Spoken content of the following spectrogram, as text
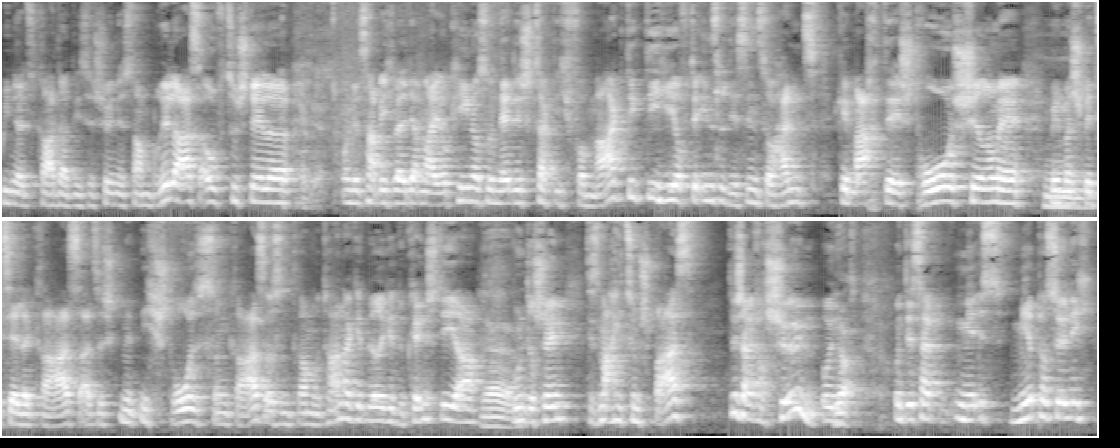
bin jetzt gerade da, diese schöne Sambrillas aufzustellen. Und jetzt habe ich, weil der Mallorquiner so nett ist, gesagt, ich vermarkte die hier auf der Insel. Die sind so handgemachte Strohschirme mit einem speziellen Gras. Also nicht Stroh, das ist so ein Gras aus dem Tramontana-Gebirge. Du kennst die ja. Ja, ja. Wunderschön. Das mache ich zum Spaß. Das ist einfach schön. Und, Ja. und deshalb, mir ist, mir persönlich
